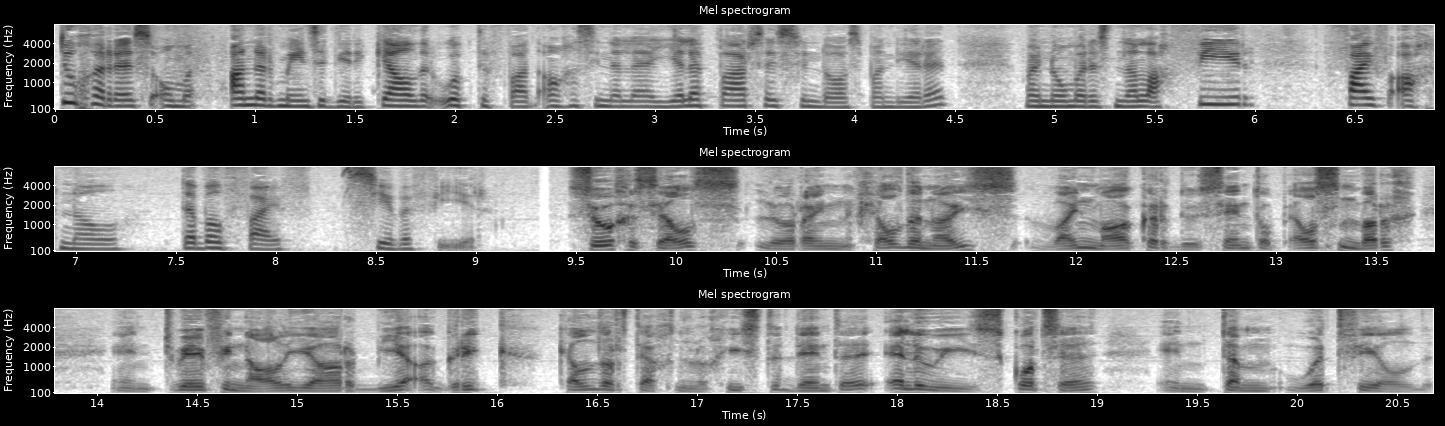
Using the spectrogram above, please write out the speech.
toegerus om ander mense deur die kelder ook te vat aangesien hulle 'n hele paar seisoen daar spandeer het. My nommer is 084 580 5574. So gesels Lorraine Geldenhuys, wynmaker, dosent op Elsenburg en twee finale jaar B Agriek kelder tegnologie studente Eloise Skotse en Tim Whitfield.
